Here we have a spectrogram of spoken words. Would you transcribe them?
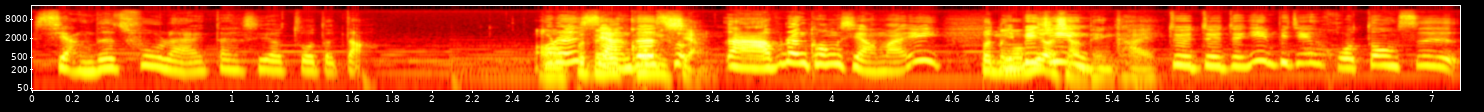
想得出来，但是要做得到，不能想得出、啊，不能空想嘛，因为你毕竟对对对，因为毕竟活动是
